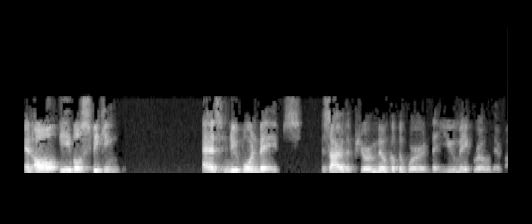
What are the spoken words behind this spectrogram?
and all evil speaking, as newborn babes, desire the pure milk of the word that you may grow thereby.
